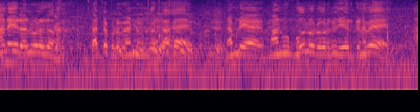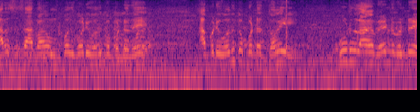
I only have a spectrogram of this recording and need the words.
ஆணையர் அலுவலகம் கட்டப்பட வேண்டும் என்பதற்காக நம்முடைய மாண்பு முதல்வர் அவர்கள் ஏற்கனவே அரசு சார்பாக முப்பது கோடி ஒதுக்கப்பட்டது. அப்படி ஒதுக்கப்பட்ட தொகை கூடுதலாக வேண்டும் என்று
